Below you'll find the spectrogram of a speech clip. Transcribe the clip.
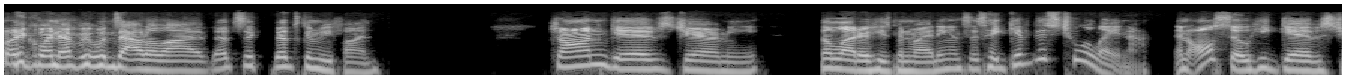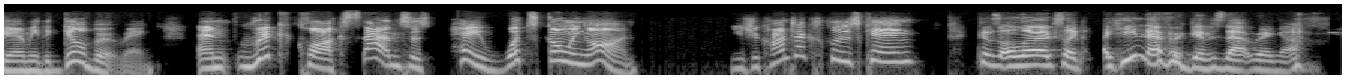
like when everyone's out alive. That's that's gonna be fun. John gives Jeremy the letter he's been writing and says, Hey, give this to Elena. And also he gives Jeremy the Gilbert ring. And Rick clocks that and says, Hey, what's going on? Use your context clues, King. because Alaric's like he never gives that ring up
